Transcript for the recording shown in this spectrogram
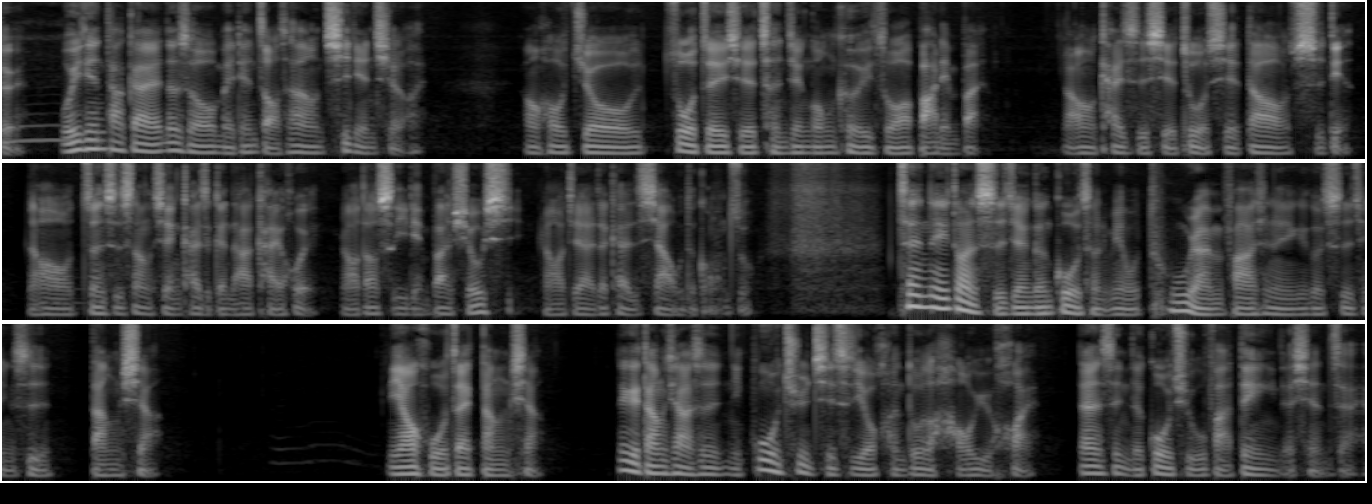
对我一天大概那时候每天早上七点起来，然后就做这些晨间功课，一直做到八点半，然后开始写作，写到十点，然后正式上线，开始跟大家开会，然后到十一点半休息，然后接下来再开始下午的工作。在那段时间跟过程里面，我突然发现了一个事情是当下，你要活在当下。那个当下是你过去其实有很多的好与坏，但是你的过去无法定义你的现在。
